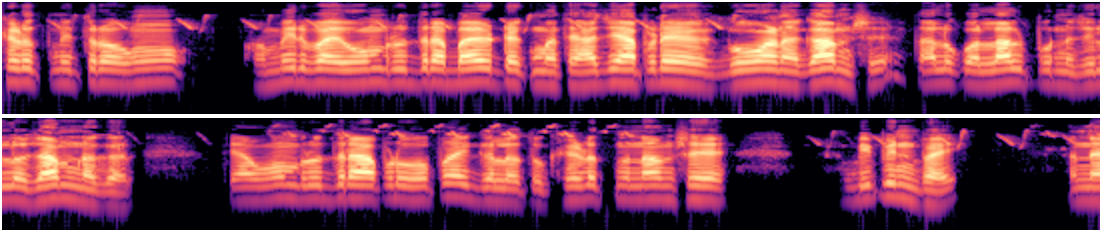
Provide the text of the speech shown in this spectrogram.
ખેડૂત મિત્રો હું હમીરભાઈ ઓમ રુદ્રા બાયોટેકમાંથી. આજે આપણે ગોવાણા ગામ છે તાલુકો લાલપુર ને જિલ્લો જામનગર. ત્યાં ઓમ રુદ્રા આપણું વપરાઈ ગયેલું હતું. ખેડૂતનું નામ છે બિપિનભાઈ અને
